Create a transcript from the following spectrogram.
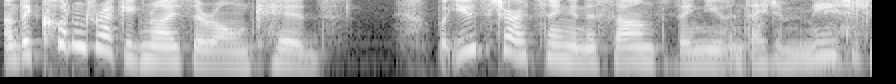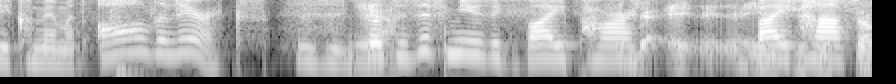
And they couldn't recognise their own kids. But you'd start singing a song that they knew, and they'd immediately come in with all the lyrics. So Yeah. it's as if music bypass, I- I- the bypasses certain,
